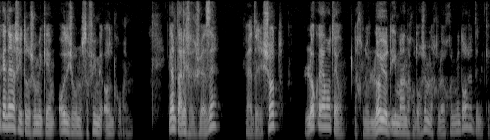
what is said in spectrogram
וכנראה שידרשו מכם עוד אישורים נוספים מעוד גורמים. גם תהליך הרישוי הזה והדרישות לא קיימות היום. אנחנו לא יודעים מה אנחנו דורשים, אנחנו לא יכולים לדרוש את זה מכם.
